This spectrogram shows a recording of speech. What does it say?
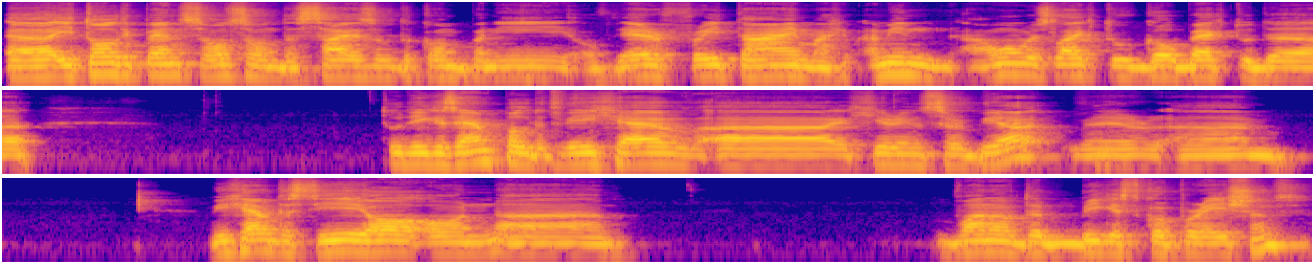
Uh, it all depends also on the size of the company, of their free time. I, I mean, I always like to go back to the to the example that we have uh, here in Serbia, where um, we have the CEO on uh, one of the biggest corporations.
